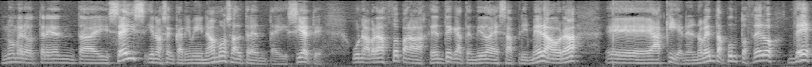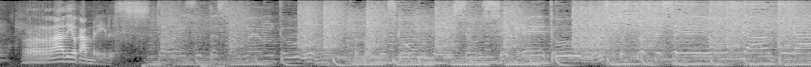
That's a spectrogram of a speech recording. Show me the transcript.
número 36 y nos encaminamos al 37. Un abrazo para la gente que ha atendido a esa primera hora eh, aquí en el 90.0 de Radio Cambrils. Deseos de alterar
